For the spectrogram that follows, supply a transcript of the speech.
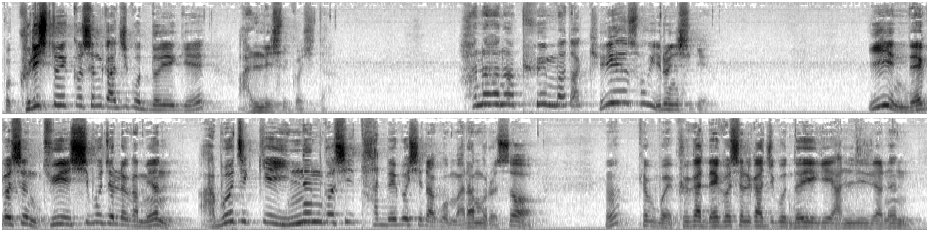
뭐 그리스도의 것을 가지고 너에게 알리실 것이다. 하나하나 표현마다 계속 이런 식이에요. 이 내 것은 뒤에 15절로 가면 아버지께 있는 것이 다 내 것이라고 말함으로써 어? 결국 뭐예요? 그가 내 것을 가지고 너에게 알리라는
